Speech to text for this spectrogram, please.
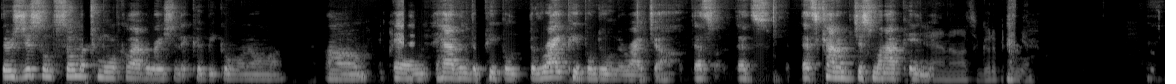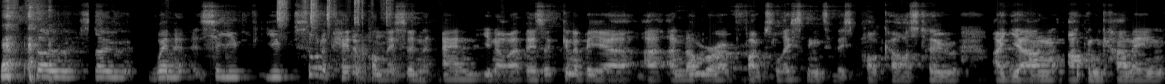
there's just so, so much more collaboration that could be going on, um, and having the people, the right people, doing the right job. That's that's that's kind of just my opinion. Yeah, no, that's a good opinion so so when so you you sort of hit upon this and and you know there's going to be a, a, a, number of folks listening to this podcast who are young up and coming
